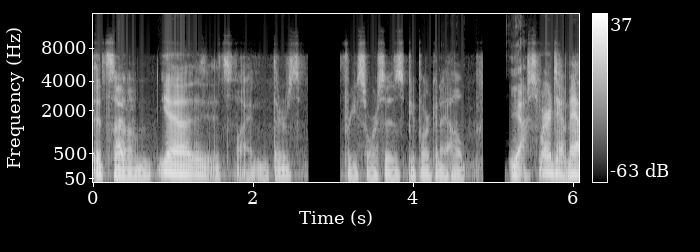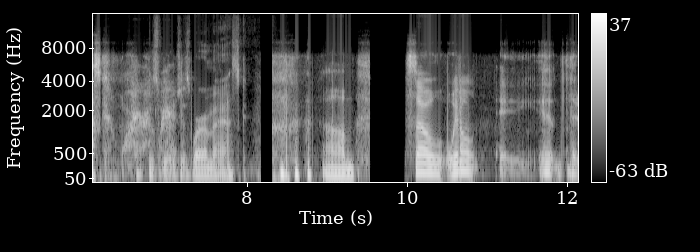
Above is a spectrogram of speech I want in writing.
it's I- um yeah, it's fine. There's free sources. People are gonna help. yeah Just wear a damn mask. Wear, just, wear just wear a mask Um, so we don't. It, it, there-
